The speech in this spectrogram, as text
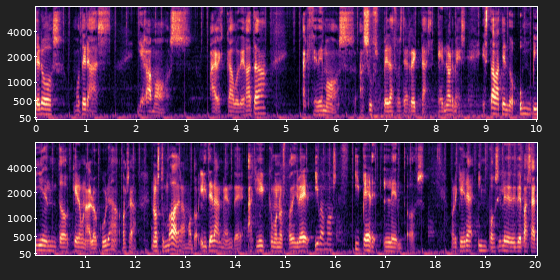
Moteros, moteras, llegamos al Cabo de Gata, accedemos a sus pedazos de rectas enormes. Estaba haciendo un viento que era una locura, o sea, nos tumbaba de la moto, literalmente. Aquí, como nos podéis ver, íbamos hiper lentos. Porque era imposible de, pasar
